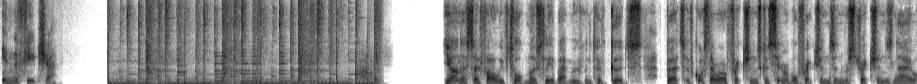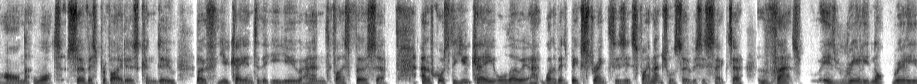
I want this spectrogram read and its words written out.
in the future. Iana, so far we've talked mostly about movement of goods, but of course there are frictions, considerable frictions and restrictions now on what service providers can do, both UK into the EU and vice versa. And of course the UK, although it, one of its big strengths is its financial services sector, that is really not really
